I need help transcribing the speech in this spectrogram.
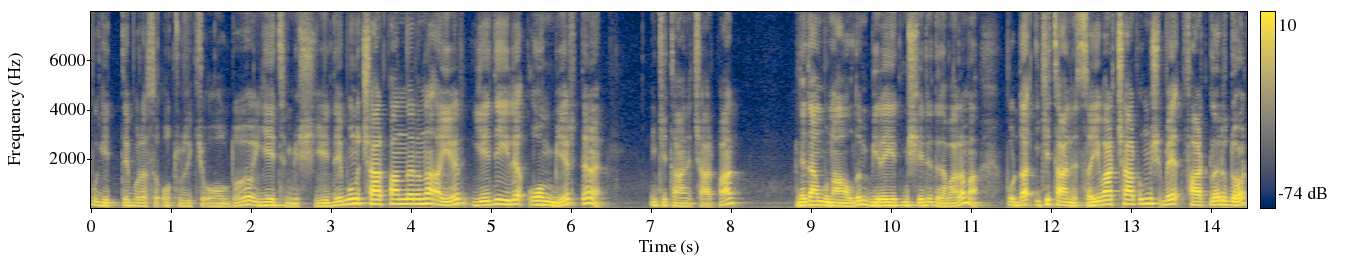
Bu gitti. Burası 32 oldu. 77. Bunu çarpanlarına ayır. 7 ile 11 değil mi? 2 tane çarpan. Neden bunu aldım? 1'e 77 de var ama burada 2 tane sayı var çarpılmış ve farkları 4.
